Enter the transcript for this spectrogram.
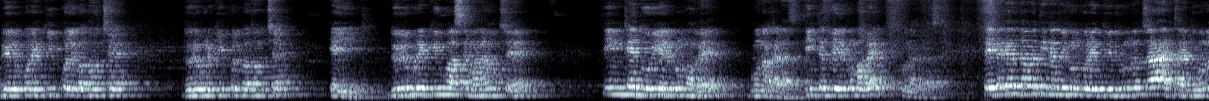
2 এর উপরে কিউব করলে কত হচ্ছে? 2 এর উপরে কিউব করলে কত হচ্ছে? 8 2 এর উপরে কিউব আছে মানে হচ্ছে তিনটে 2 এরকম ভাবে আছে। তিনটে 2 এরকম ভাবে গুণাকার আছে। তো এটাকে যদি আমরা তিনটে 2 গুণ করি 2 দুগুণ 4 4 দুগুণ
